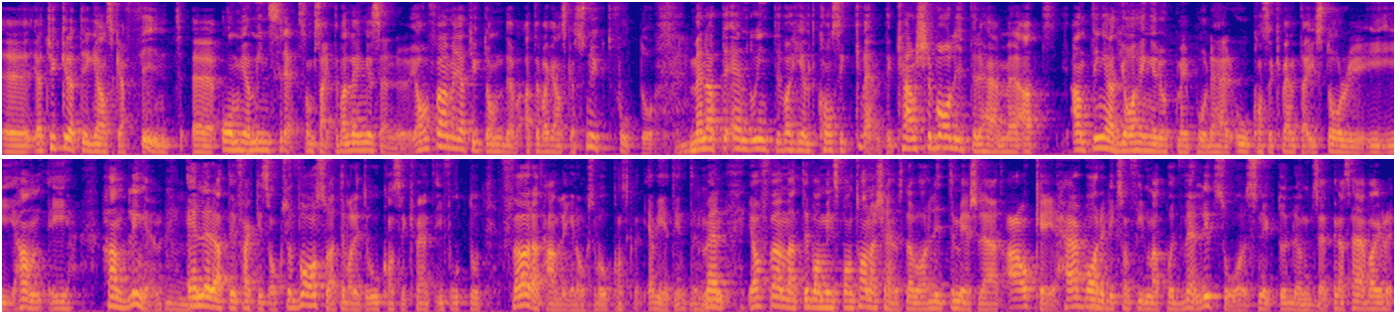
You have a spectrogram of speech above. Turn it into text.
Eh, jag tycker att det är ganska fint. Eh, om jag minns rätt. Som sagt, det var länge sedan nu. Jag har för mig jag tyckte om det, att det var ganska snyggt foto. Men att det ändå inte var helt konsekvent. Det kanske var lite det här med att Antingen att jag hänger upp mig på det här okonsekventa i story, i, i, hand, i handlingen. Eller att det faktiskt också var så att det var lite okonsekvent i fotot för att handlingen också var okonsekvent. Jag vet inte. Men jag har för mig att det var min spontana känsla var lite mer sådär att ah, okej, här var det liksom filmat på ett väldigt så snyggt och lugnt sätt. Medan här var det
